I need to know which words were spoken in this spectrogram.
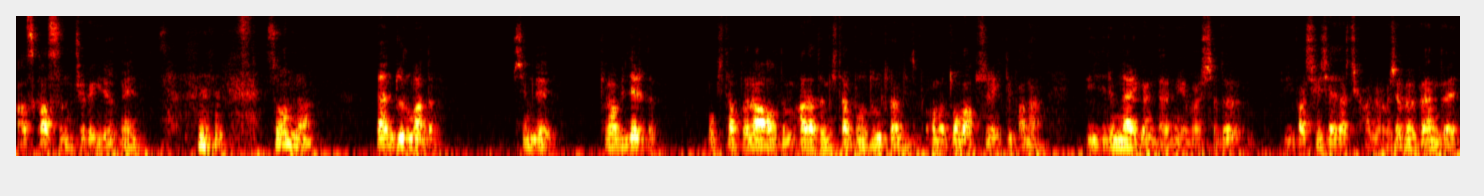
az kalsın çöpe gidiyor. Ne? Sonra ben durmadım. Şimdi durabilirdim. Bu kitapları aldım. Aradığım kitap buldum durabilirdim. Ama dolap sürekli bana bildirimler göndermeye başladı. Bir başka şeyler çıkarmaya başladı. Ben de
